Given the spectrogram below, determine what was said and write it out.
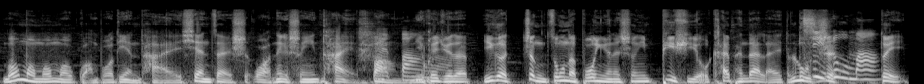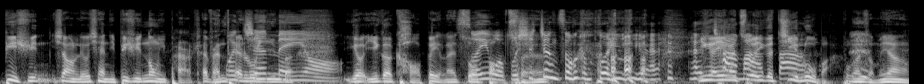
某某某某广播电台，现在是哇，那个声音太棒了你会觉得一个正宗的播音员的声音必须由开盘带来录记制。录吗？对，必须像刘倩，你必须弄一盘开盘我带录真没有，有一个拷贝来做所以我不是正宗的播音员，应该应该做一个记录吧，不管怎么样，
